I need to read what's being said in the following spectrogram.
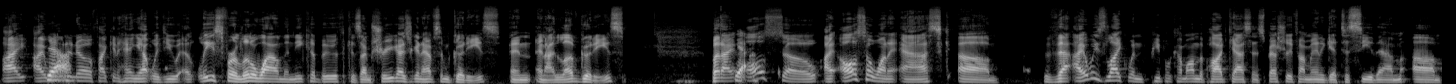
I, I yeah. want to know if I can hang out with you at least for a little while in the Nika booth because I'm sure you guys are going to have some goodies, and and I love goodies. But I yeah. also I also want to ask. Um, that I always like when people come on the podcast, and especially if I'm going to get to see them. Um,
